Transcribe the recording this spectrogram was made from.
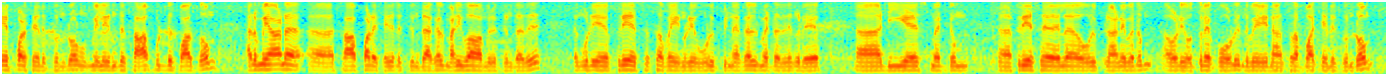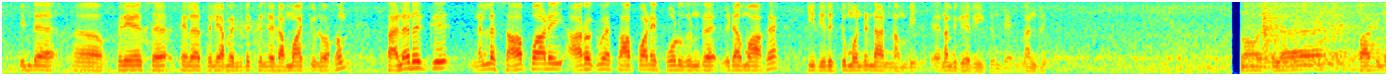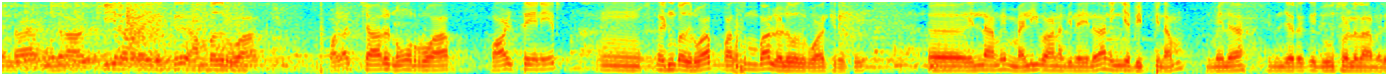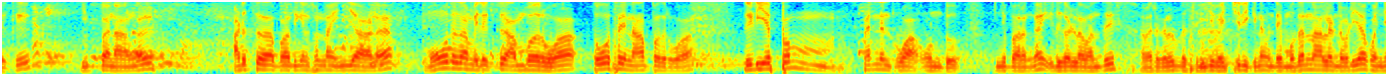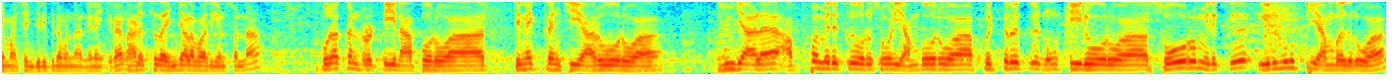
ஏற்பாடு செய்திருக்கின்றோம். உண்மையில் இன்று சாப்பிட்டு பார்த்தோம். அருமையான சாப்பாடை செய்திருக்கின்றார்கள். மலிவாகவும் இருக்கின்றது. எங்களுடைய பிரேச சபையினுடைய உறுப்பினர்கள் மற்றது எங்களுடைய டிஎஸ் மற்றும் பிரேச உறுப்பினர் அனைவரும் அவருடைய ஒத்துழைப்போடு இந்த வேலையை நான் சிறப்பாக செய்திருக்கின்றோம். இந்த பிரதேச செயலகத்தில் அமைந்திருக்கின்ற இந்த அம்மாச்சி உணவகம் பலருக்கு நல்ல சாப்பாடை ஆரோக்கியமான சாப்பாடை போடுகின்ற இடமாக இது இருக்கும் என்று நான் நம்பி நம்பிக்கை தெரிவிக்கின்றேன். நன்றி. உணவகத்தில் பார்த்தீங்கன்னா முதலாக கீரை வடை இருக்குது ஐம்பது ரூபா. பழச்சாறு நூறுரூவா பால் தேநீர் எண்பது ரூபா. பசும்பால் எழுபது ரூபாய்க்கு இருக்குது எல்லாமே மலிவான விலையில் தான் நீங்கள் விற்பினம். உண்மையில் இது இருக்குது ஜூஸ்கள் எல்லாம் இருக்குது இப்போ நாங்கள் அடுத்ததாக பார்த்தீங்கன்னு சொன்னால் இந்தியாவில் மோதகம் இருக்குது ஐம்பது ரூபா தோசை நாற்பது ரூபா இடியப்பம் பன்னெண்டு ரூபா உண்டு. இங்கே பாருங்கள் இதுகளில் வந்து அவர்கள் இப்போ செஞ்சு வச்சிருக்கணும். இன்றைய முதல் நாள் ரெண்டபடியாக கொஞ்சமாக செஞ்சிருப்பினோம் நான் நினைக்கிறேன். அடுத்ததாக இந்தியாவில் பார்த்தீங்கன்னு சொன்னால் குரக்கன் ரொட்டி நாற்பது ரூபா திணைக்கஞ்சி அறுபது ரூபா இந்தியாவில் அப்பம் இருக்குது ஒரு சோடி ஐம்பது ரூபா பிட்டுருக்கு நூற்றி இருபது ரூபா சோறும் இருக்குது இருநூற்றி ஐம்பது ரூபா.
